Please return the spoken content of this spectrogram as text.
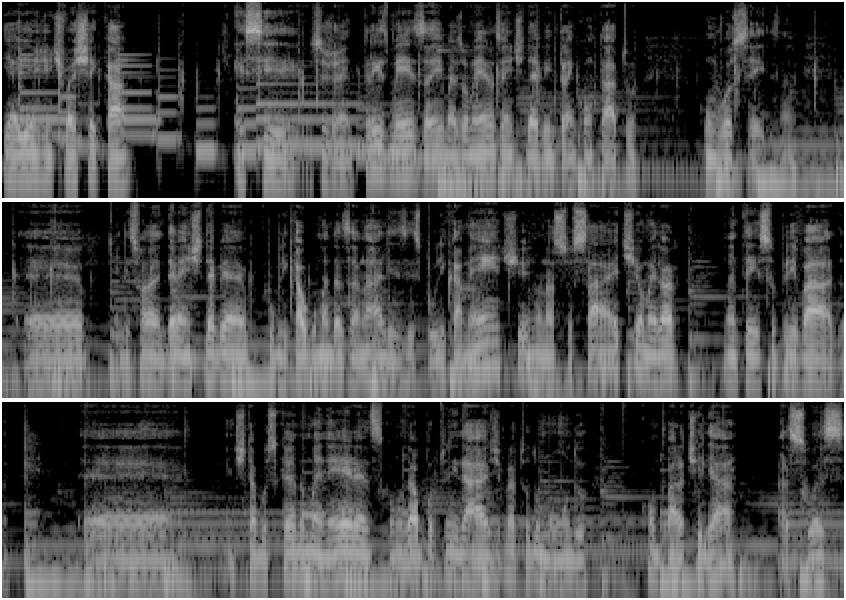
E aí a gente vai checar esse, ou seja, em três meses aí mais ou menos a gente deve entrar em contato com vocês, né? É, eles falam, deve, a gente deve é, publicar alguma das análises publicamente no nosso site, ou melhor, manter isso privado. É, gente está buscando maneiras como dar oportunidade para todo mundo compartilhar as suas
